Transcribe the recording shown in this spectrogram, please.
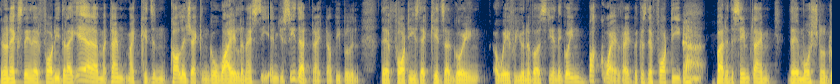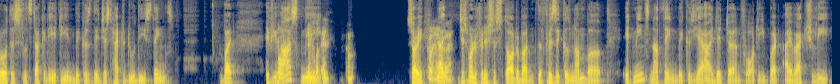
you know, next thing they're 40, they're like, yeah, my time, my kids in college, I can go wild. And I see, and you see that right now, people in their 40s, their kids are going away for university and they're going buck wild, right? Because they're 40. Yeah. But at the same time, their emotional growth is still stuck at 18 because they just had to do these things. But if you ask me, Sorry, ahead, I just want to finish this thought about the physical number. It means nothing because, yeah, I did turn 40, but I've actually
